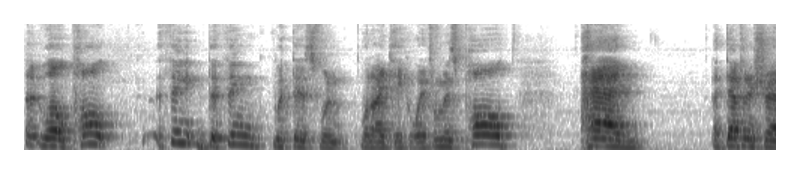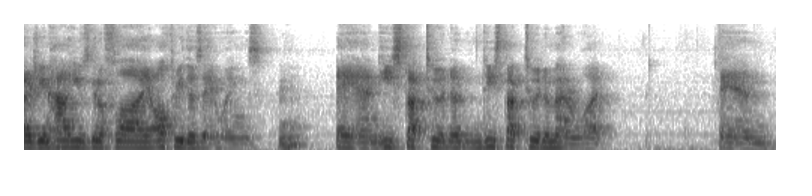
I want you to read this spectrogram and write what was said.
Uh, well, Paul. The thing, the thing with this one, what I take away from is Paul had a definite strategy in how he was going to fly all three of those eight wings, mm-hmm. and he stuck to it. no- He stuck to it no matter what. and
